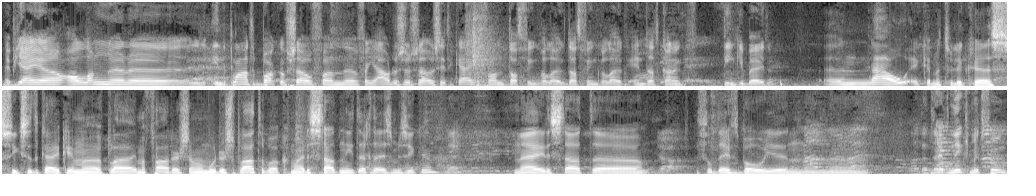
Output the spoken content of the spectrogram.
Heb jij eh, al langer eh, in de platenbak of zo van, van je ouders of zo zitten kijken van dat vind ik wel leuk, dat vind ik wel leuk en dat kan ik tien keer beter? Nou, ik heb natuurlijk ziek zitten kijken in mijn, in mijn vaders en mijn moeders platenbak. Maar er staat niet echt deze muziek in. Nee? Nee, er staat veel David Bowie in. En, Dat heeft niks met funk.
